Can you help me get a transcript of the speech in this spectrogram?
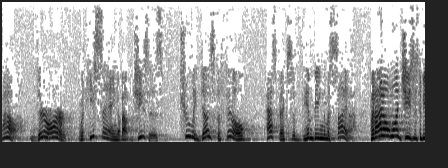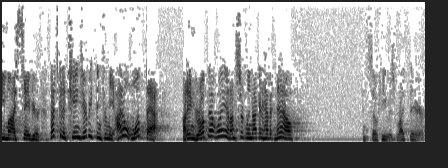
wow, there are, what he's saying about Jesus truly does fulfill aspects of him being the Messiah. But I don't want Jesus to be my Savior. That's going to change everything for me. I don't want that. I didn't grow up that way, and I'm certainly not going to have it now. And so he was right there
